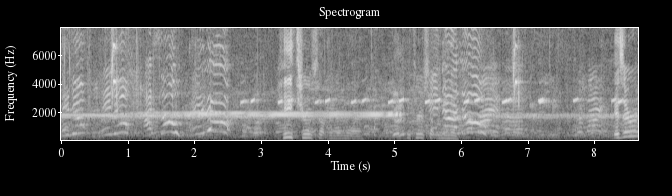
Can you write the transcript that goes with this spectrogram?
Elle est là! Elle est là! Elle saute! Elle est là! He threw something in there. He threw something in there. Is there?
